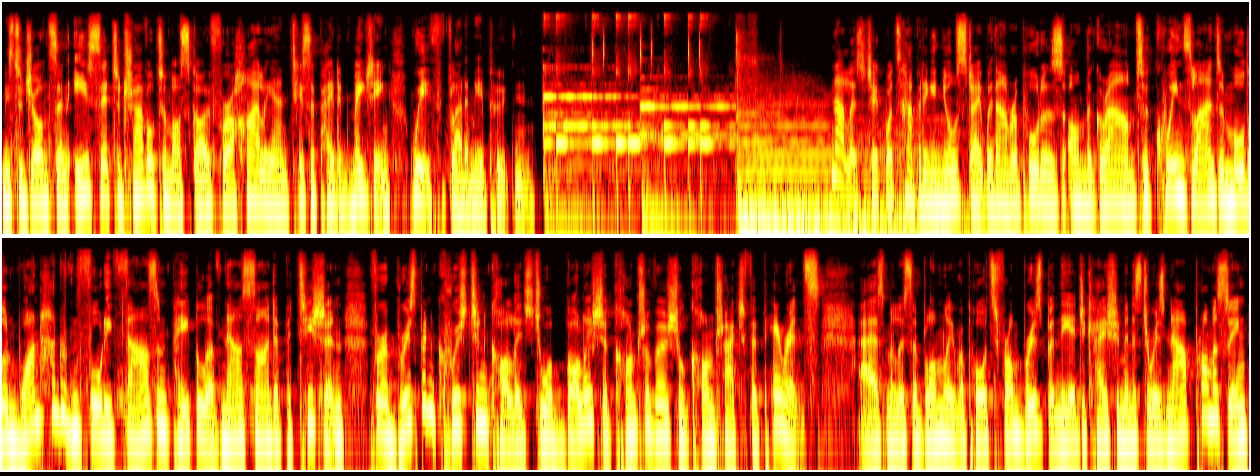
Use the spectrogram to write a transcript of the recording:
Mr. Johnson is set to travel to Moscow for a highly anticipated meeting with Vladimir Putin. Now let's check what's happening in your state with our reporters on the ground. To Queensland, and more than 140,000 people have now signed a petition for a Brisbane Christian college to abolish a controversial contract for parents. As Melissa Blomley reports from Brisbane, the Education Minister is now promising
